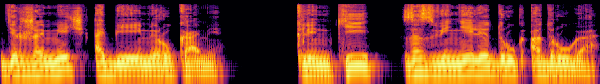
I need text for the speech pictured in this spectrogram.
держа меч обеими руками. Клинки зазвенели друг о друга.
